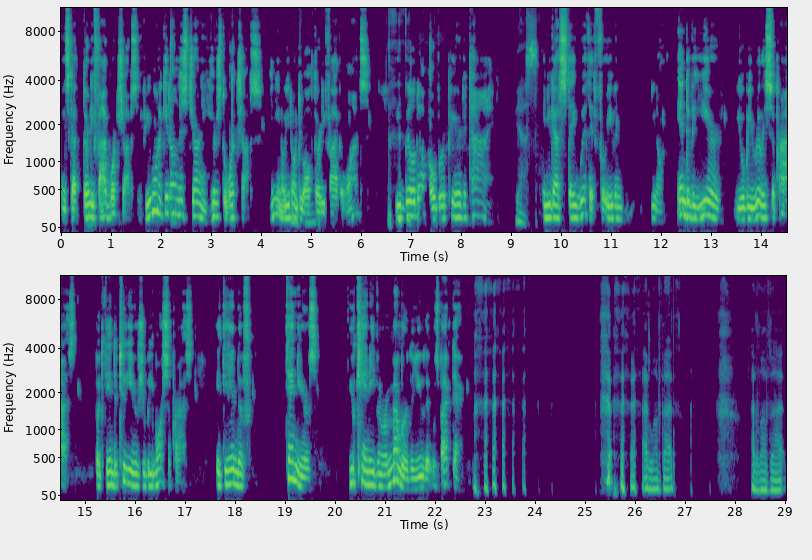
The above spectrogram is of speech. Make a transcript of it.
It's got 35 workshops. If you want to get on this journey, here's the workshops. And you know, you don't do all 35 at once. You build up over a period of time. Yes. And you got to stay with it for even, you know, end of a year, you'll be really surprised. But at the end of two years, you'll be more surprised. At the end of 10 years, you can't even remember the you that was back there. I love that. I love that.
